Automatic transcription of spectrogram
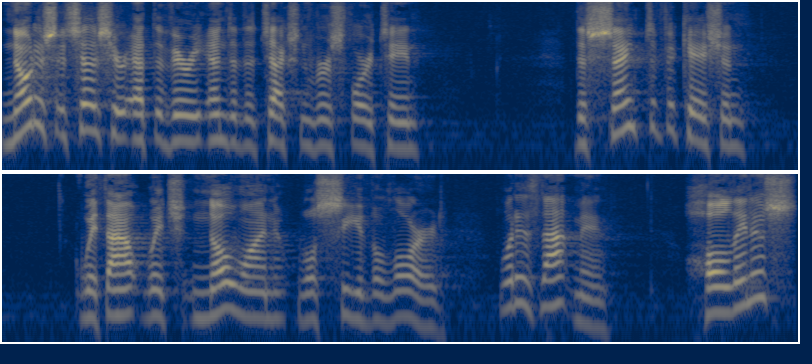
Notice it says here at the very end of the text in verse 14 the sanctification without which no one will see the Lord. What does that mean? Holiness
